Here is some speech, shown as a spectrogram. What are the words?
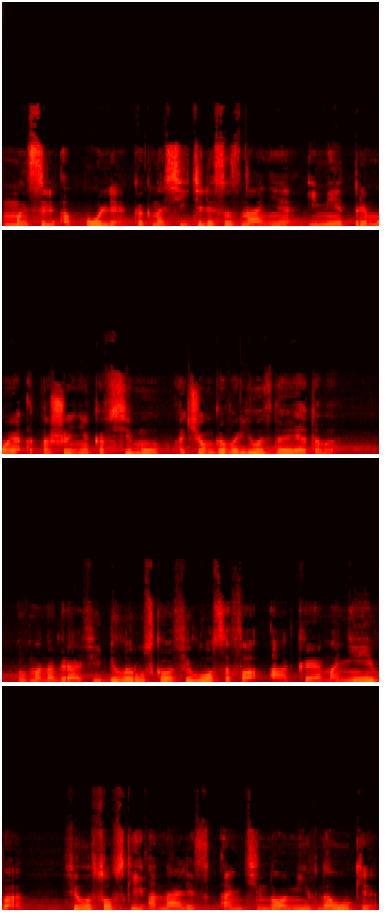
Мысль о поле как носителе сознания имеет прямое отношение ко всему, о чем говорилось до этого. В монографии белорусского философа А.К. Манеева «Философский анализ антиномии в науке»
